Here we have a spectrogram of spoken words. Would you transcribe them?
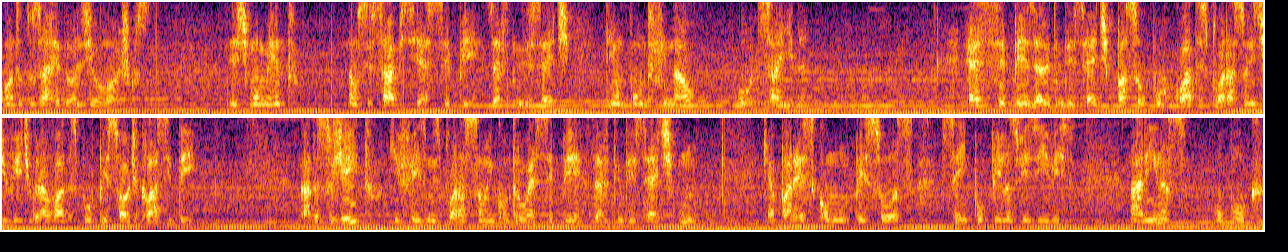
quanto dos arredores geológicos. Neste momento, não se sabe se SCP-037 tem um ponto final ou de saída. SCP-087 passou por quatro explorações de vídeo gravadas por pessoal de classe D. Cada sujeito que fez uma exploração encontrou SCP-087-1, que aparece como pessoas sem pupilas visíveis, narinas ou boca.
